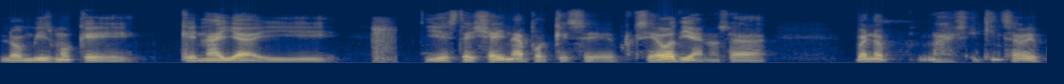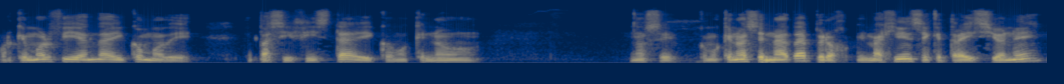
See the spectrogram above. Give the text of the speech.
lo mismo que, que Naya y, y este Shayna, porque se, porque se odian, o sea, bueno, quién sabe, porque Murphy anda ahí como de, pacifista y como que no, no sé, como que no hace nada, pero imagínense que traicione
